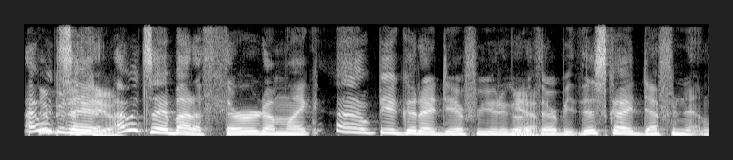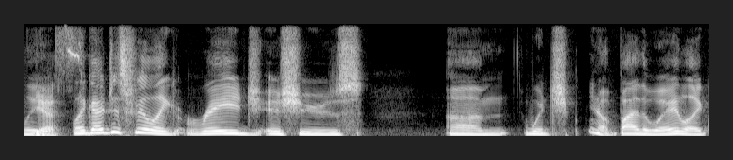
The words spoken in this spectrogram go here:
I There've would been say. I would say about a third. I'm like, eh, it would be a good idea for you to go Yeah. to therapy. This guy definitely. Yes. Like I just feel like rage issues, um, which you know, by the way, like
